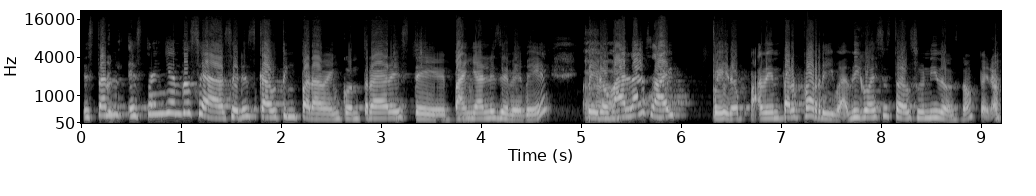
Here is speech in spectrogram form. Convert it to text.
Están, están yéndose a hacer scouting para encontrar este pañales de bebé, pero balas hay, pero para aventar para arriba. Digo, es Estados Unidos, ¿no? Pero.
